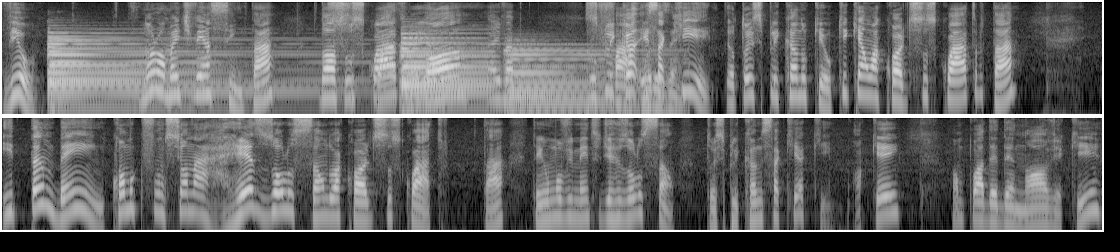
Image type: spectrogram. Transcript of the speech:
Viu? Normalmente vem assim, tá? Dó, sus 4, Dó, aí vai Isso exemplo. aqui, eu estou explicando o quê? O que, que é um acorde sus 4, tá? E também como que funciona a resolução do acorde sus 4, tá? tem um movimento de resolução. Estou explicando isso aqui aqui, ok? Vamos para o ADD9 aqui.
